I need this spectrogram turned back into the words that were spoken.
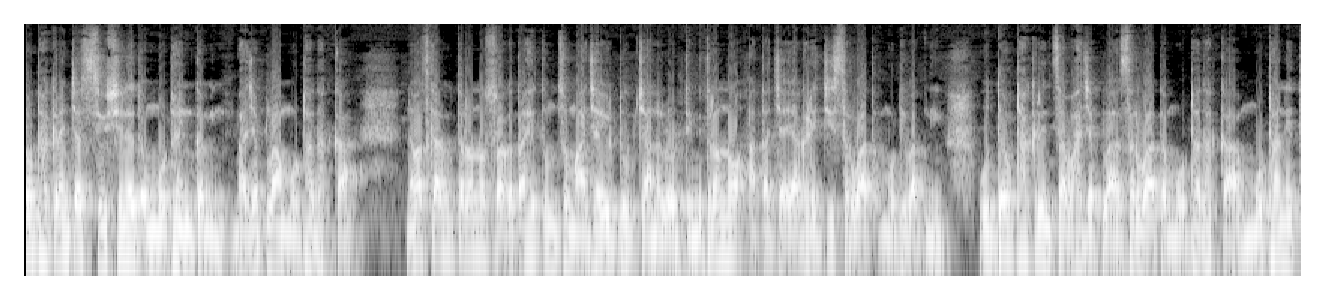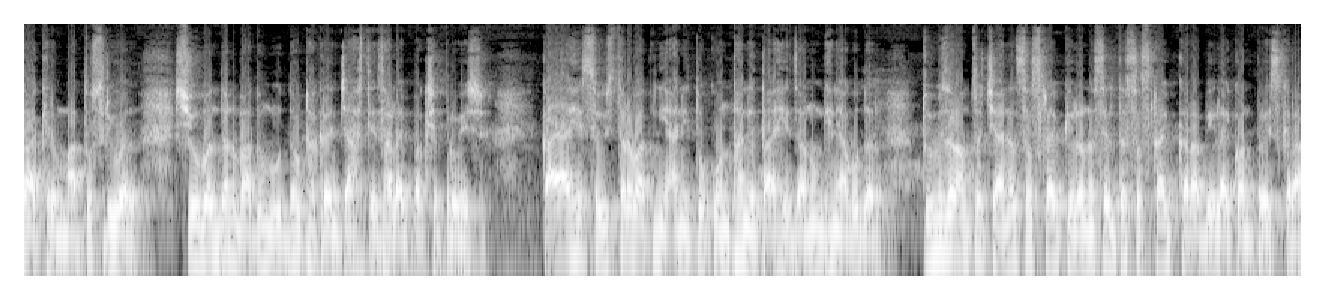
उद्धव ठाकरेंच्या शिवसेनेत मोठं इन्कमिंग भाजपला मोठा धक्का. नमस्कार मित्रांनो स्वागत आहे तुमचं माझ्या यूट्यूब चॅनलवरती मित्रांनो आताच्या या घडीची सर्वात मोठी बातमी. उद्धव ठाकरेंचा भाजपला सर्वात मोठा धक्का. मोठा नेता अखेर मातोश्रीवर शिवबंधन बांधून उद्धव ठाकरेंच्या हस्ते झालाय पक्षप्रवेश. काय आहे सविस्तर बातमी आणि तो कोणता नेता आहे जाणून घेण्या अगोदर तुम्ही जर आमचं चॅनल सबस्क्राईब केलं नसेल तर सबस्क्राईब करा बेल आयकॉन प्रेस करा.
